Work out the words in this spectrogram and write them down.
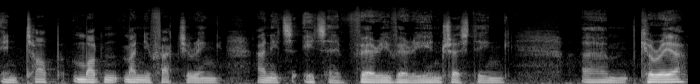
in top modern manufacturing, and it's it's a very very interesting um, career.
